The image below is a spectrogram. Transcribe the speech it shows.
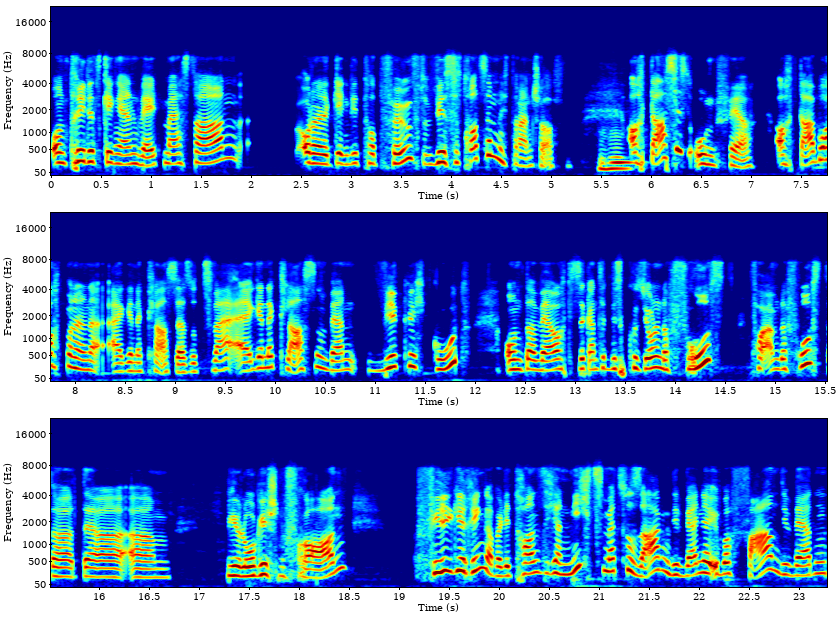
und tritt jetzt gegen einen Weltmeister an oder gegen die Top 5, wirst du es trotzdem nicht dran schaffen. Mhm. Auch das ist unfair. Auch da braucht man eine eigene Klasse. Also zwei eigene Klassen wären wirklich gut. Und da wäre auch diese ganze Diskussion und der Frust, vor allem der Frust der, der ähm, biologischen Frauen, viel geringer, weil die trauen sich ja nichts mehr zu sagen. Die werden ja überfahren, die werden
